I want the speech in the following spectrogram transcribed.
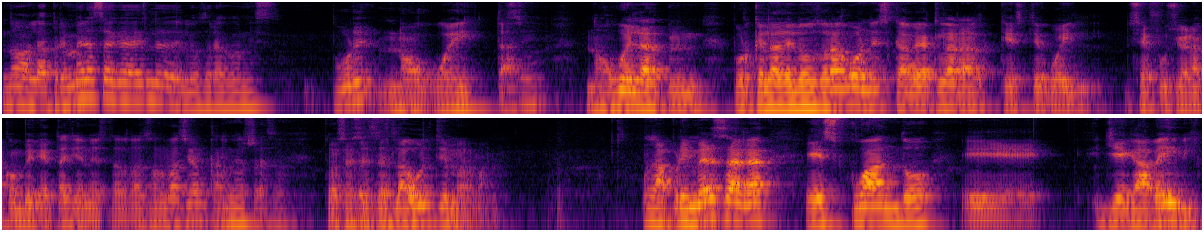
No, la primera saga es la de los dragones. Pure. No, güey. Sí. No, güey, la porque la de los dragones, cabe aclarar que este güey se fusiona con Vegeta y en esta transformación. Tienes razón. Entonces esa es la última, hermano. La primera saga es cuando eh, llega Baby.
